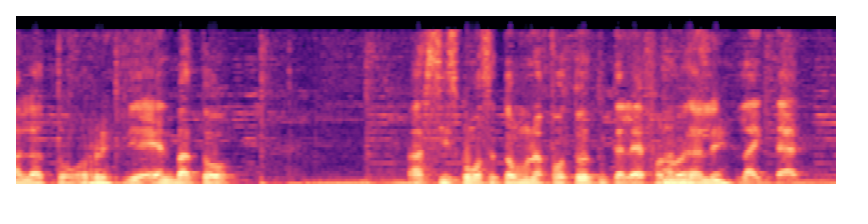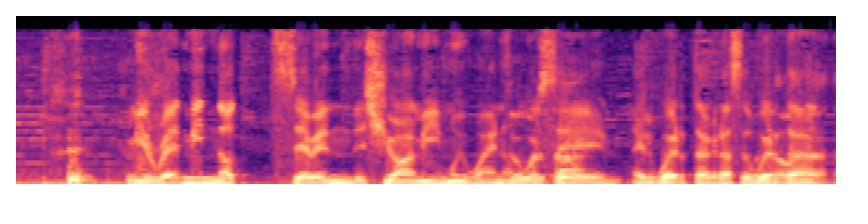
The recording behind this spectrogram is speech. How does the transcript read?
A la torre. bien vato así es como se toma una foto de tu teléfono ¿ves? Ándale. like that Mi Redmi Note 7 de Xiaomi, muy bueno. Dice el Huerta, gracias Buena Huerta. onda.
